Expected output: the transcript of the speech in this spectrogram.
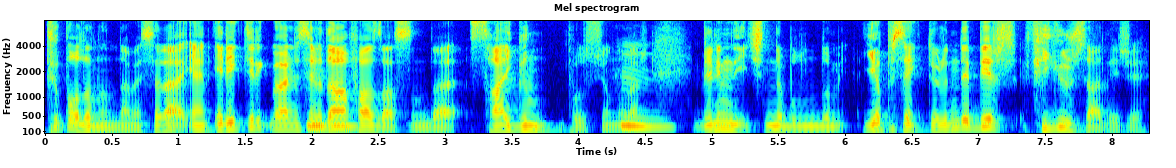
tıp alanında mesela yani elektrik mühendisleri daha fazla aslında saygın pozisyondalar. Hmm. Benim de içinde bulunduğum yapı sektöründe bir figür sadece.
